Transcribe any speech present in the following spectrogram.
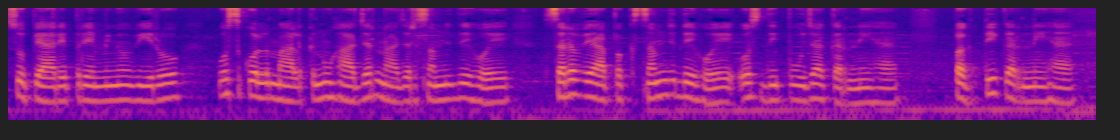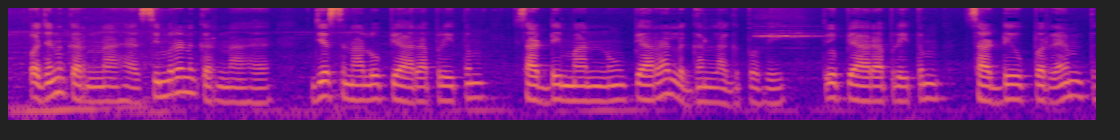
ਸੋ ਪਿਆਰੇ ਪ੍ਰੇਮੀਓ ਵੀਰੋ, ਉਸ ਕੁੱਲ ਮਾਲਕ ਨੂੰ ਹਾਜ਼ਰ ਨਾਜ਼ਰ ਸਮਝਦੇ ਹੋਏ, ਸਰਵ ਵਿਆਪਕ ਸਮਝਦੇ ਹੋਏ ਉਸ ਦੀ ਪੂਜਾ ਕਰਨੀ ਹੈ। ਭਗਤੀ ਕਰਨੀ ਹੈ, ਭਜਨ ਕਰਨਾ ਹੈ, ਸਿਮਰਨ ਕਰਨਾ ਹੈ। ਜਿਸ ਨਾਲ ਉਹ ਪਿਆਰਾ ਪ੍ਰੀਤਮ ਸਾਡੇ ਮਨ ਨੂੰ ਪਿਆਰਾ ਲੱਗਣ ਲੱਗ ਪਵੇ, ਤੇ ਉਹ ਪਿਆਰਾ ਪ੍ਰੀਤਮ ਸਾਡੇ ਉੱਪਰ ਰਹਿਮਤ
